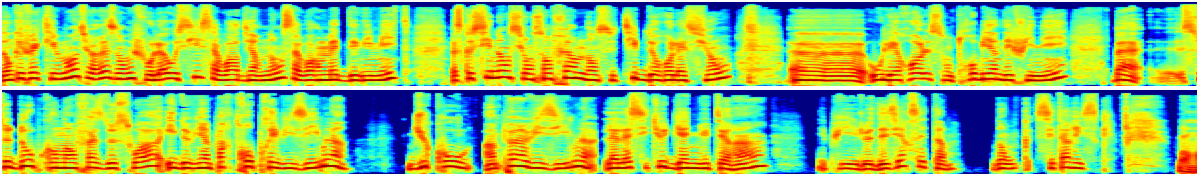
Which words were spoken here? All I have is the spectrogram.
Donc effectivement, tu as raison. Il faut là aussi savoir dire non, savoir mettre des limites, parce que sinon, si on s'enferme dans ce type de relation euh, où les rôles sont trop bien définis, ben ce double qu'on a en face de soi, il devient pas trop prévisible du coup, un peu invisible, la lassitude gagne du terrain et puis le désir s'éteint. Donc, c'est à risque. Bon,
